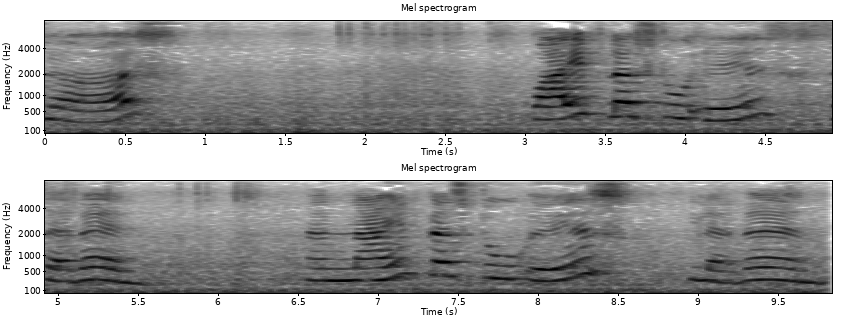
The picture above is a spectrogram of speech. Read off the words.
Plus 5 plus 2 is 7. and 9 plus 2 is 11.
